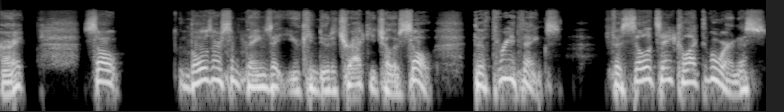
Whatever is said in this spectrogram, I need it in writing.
All right. So those are some things that you can do to track each other. So, the three things facilitate collective awareness,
